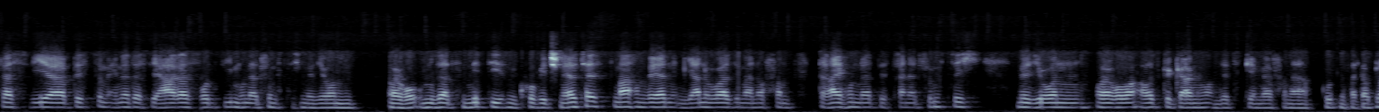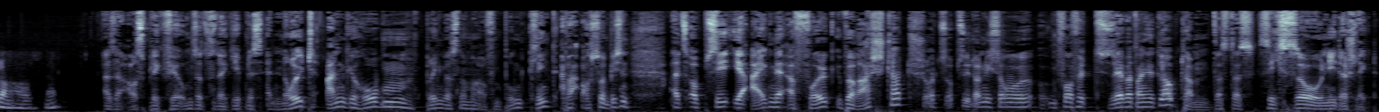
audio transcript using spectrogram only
dass wir bis zum Ende des Jahres rund 750 Millionen Euro Umsatz mit diesen Covid-Schnelltests machen werden. Im Januar sind wir noch von 300 bis 350 Millionen Euro ausgegangen und jetzt gehen wir von einer guten Verdopplung aus. Ne? Also Ausblick für Umsatz und Ergebnis erneut angehoben. Bringen wir es nochmal auf den Punkt. Klingt aber auch so ein bisschen, als ob Sie Ihr eigener Erfolg überrascht hat, als ob Sie da nicht so im Vorfeld selber dran geglaubt haben, dass das sich so niederschlägt.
